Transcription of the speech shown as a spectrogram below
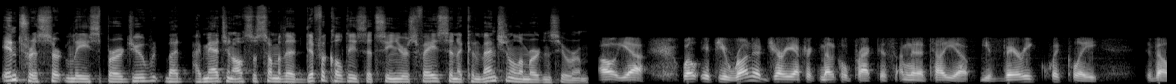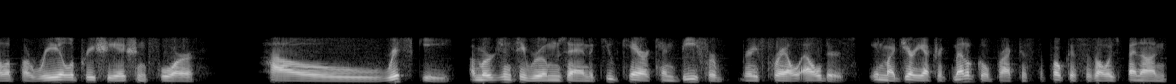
interest, certainly spurred you, but I imagine also some of the difficulties that seniors face in a conventional emergency room. Oh yeah. Well, if you run a geriatric medical practice, I'm going to tell you, you very quickly develop a real appreciation for how risky emergency rooms and acute care can be for very frail elders. In my geriatric medical practice, the focus has always been on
